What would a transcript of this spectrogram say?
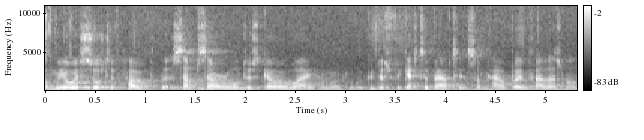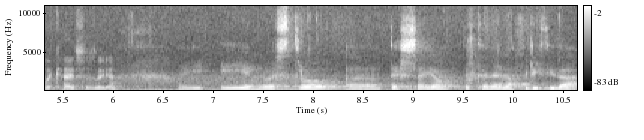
And we always sort of hope that samsara will just go away and we, we can just forget about it somehow. But in fact, that's not the case, is it? Yeah. Y, y en nuestro eh, deseo de tener la felicidad,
